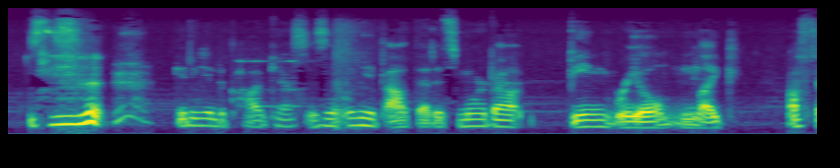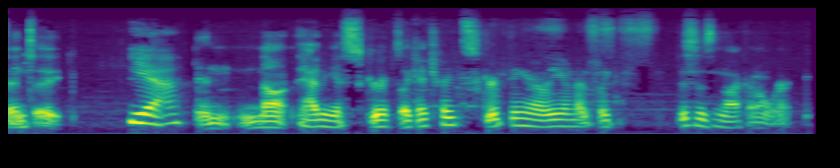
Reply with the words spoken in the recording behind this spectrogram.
getting into podcasts isn't really about that. It's more about being real and like authentic Yeah. and not having a script. Like I tried scripting earlier, and I was like, this is not gonna work.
